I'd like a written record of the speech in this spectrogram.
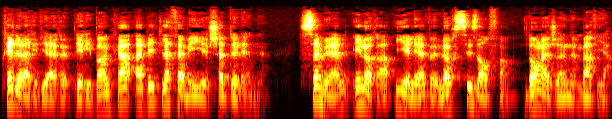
près de la rivière Péribonka, habite la famille Chapdelaine. Samuel et Laura y élèvent leurs six enfants, dont la jeune Maria.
